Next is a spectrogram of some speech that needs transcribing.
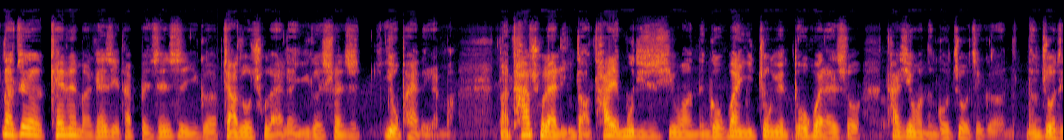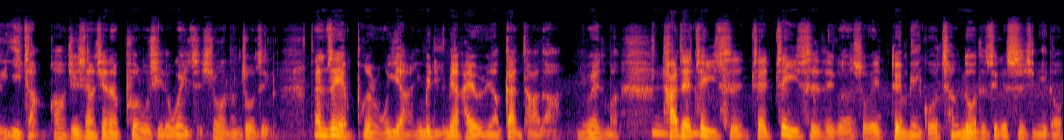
那这个 Kevin McCarthy 他本身是一个加州出来的一个算是右派的人嘛，那他出来领导，他也目的是希望能够万一众院夺回来的时候，他希望能够做这个能做这个议长啊，就像现在裴洛西的位置，希望能做这个。但这也不很容易啊，因为里面还有人要干他的啊。因为什么？他在这一次，在这一次这个所谓对美国承诺的这个事情里头，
